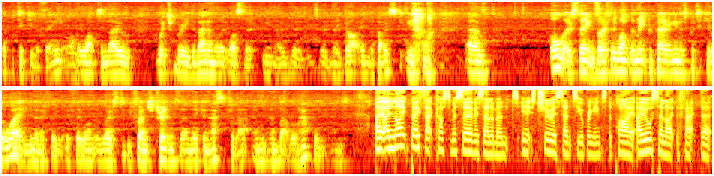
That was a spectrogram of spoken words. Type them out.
a particular thing, or they want to know which breed of animal it was that you know that, they got in the post, you know. Um, all those things, or if they want the meat preparing in a particular way, you know, if they if they want the roast to be French trimmed, then they can ask for that, and, and that will happen. And I, I, like both that customer service element in its truest sense that you're bringing to the pie. I also like the fact that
